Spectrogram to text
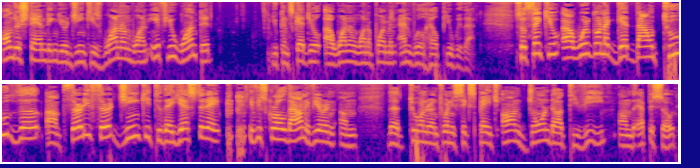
understanding your gene keys one on one. If you want it, you can schedule a one on one appointment and we'll help you with that. So thank you. Uh, we're to get down to the um, 33rd gene key today. Yesterday, if you scroll down, if you're in um, the 226 page on journ.tv on the episode.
